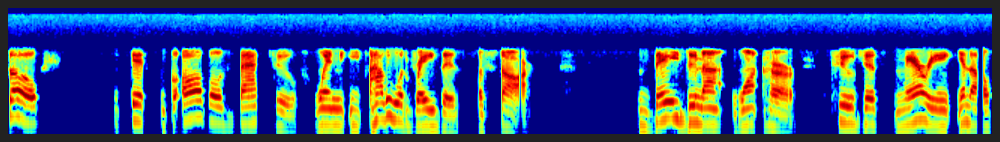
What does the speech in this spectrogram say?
so it all goes back to when Hollywood raises a star, they do not want her to just marry, you know,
